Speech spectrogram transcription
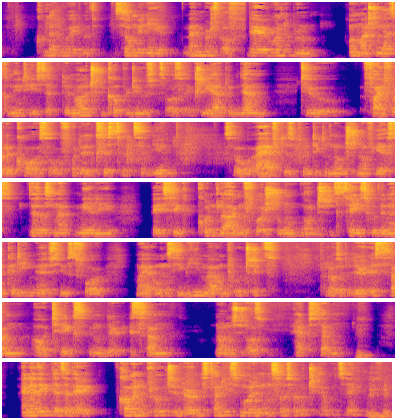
collaborate with so many members of very vulnerable or marginalized communities that the knowledge we co-produce is also actually helping them to fight for the cause or for the existence in the end. So I have this political notion of yes, this is not merely basic Grundlagenforschung, knowledge that stays within academia is used for my own CV, my own projects, but also that there is some outtakes and there is some knowledge that also helps them. Mm. And I think that's a very common approach in urban studies more than in sociology, I would say, Mm-hmm.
